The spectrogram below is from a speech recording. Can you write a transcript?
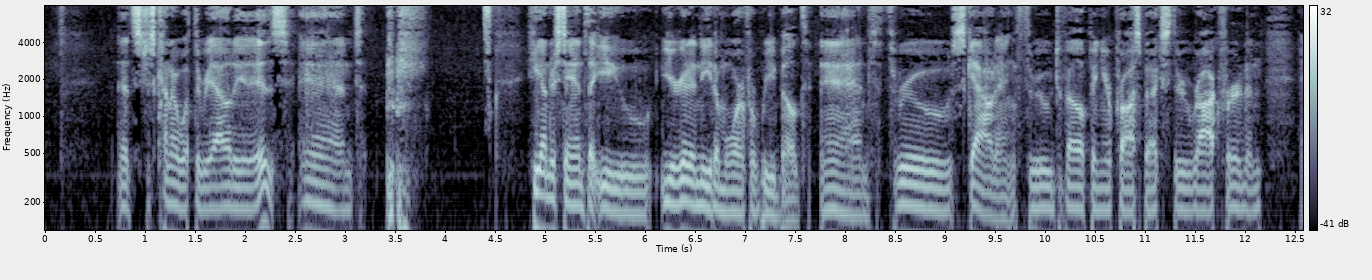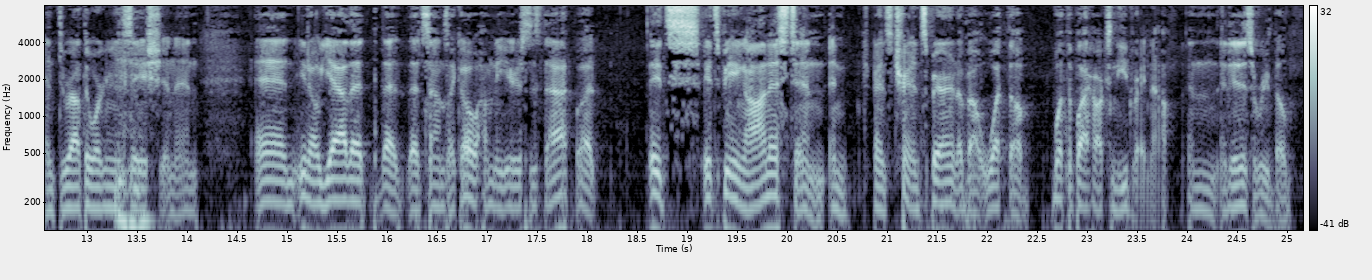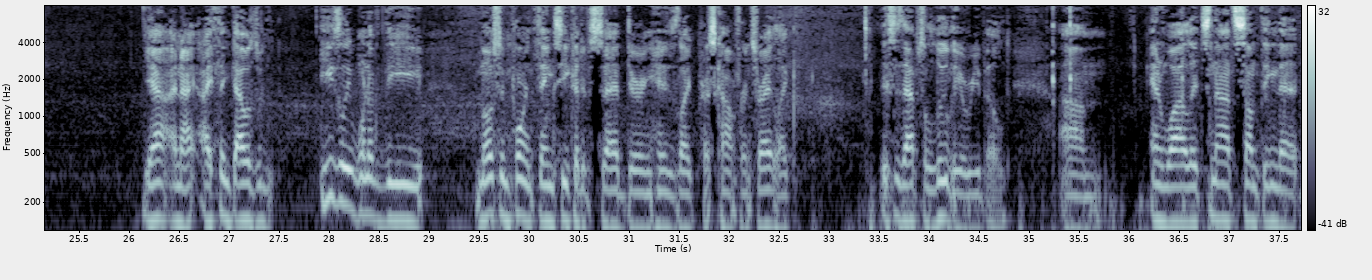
that's just kind of what the reality is, and. he understands that you you're going to need a more of a rebuild, and through scouting, through developing your prospects, through Rockford, and and throughout the mm-hmm. organization, and and you know, yeah, that that that sounds like oh, how many years is that? But it's it's being honest and, and and it's transparent about what the what the Blackhawks need right now, and it is a rebuild. Yeah, and I, I think that was easily one of the most important things he could have said during his like press conference, right? Like, this is absolutely a rebuild. Um, and while it's not something that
